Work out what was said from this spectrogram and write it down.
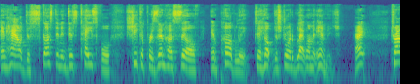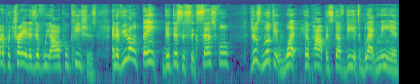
and how disgusting and distasteful she could present herself in public to help destroy the black woman image, right? Trying to portray it as if we all Pookeishas. And if you don't think that this is successful, just look at what hip hop and stuff did to black men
